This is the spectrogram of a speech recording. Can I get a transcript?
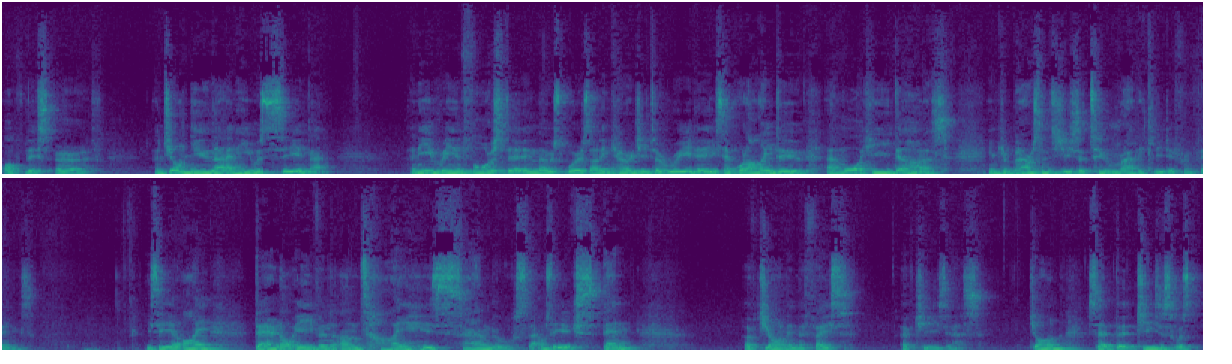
of this earth. And John knew that and he was seeing that. And he reinforced it in those words. I'd encourage you to read it. He said, What I do and what he does in comparison to Jesus are two radically different things. You see, I dare not even untie his sandals. That was the extent of John in the face of Jesus. John said that Jesus was,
